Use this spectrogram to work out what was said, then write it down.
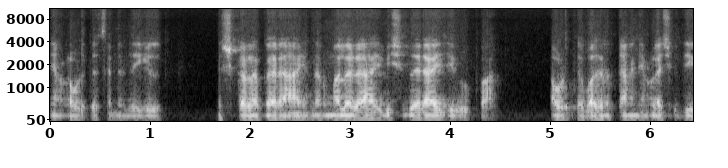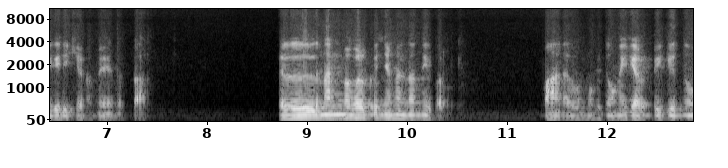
ഞങ്ങൾ അവിടുത്തെ സന്നിധിയിൽ നിഷ്കളങ്കരായി നിർമ്മലരായി വിശുദ്ധരായി ജീവിപ്പാൻ അവിടുത്തെ വചനത്താണ് ഞങ്ങളെ ശുദ്ധീകരിക്കണമേ എന്ന് പ്രാർത്ഥിക്കും എല്ലാ നന്മകൾക്കും ഞങ്ങൾ നന്ദി പറയും മാനവും അങ്ങേക്ക് അർപ്പിക്കുന്നു.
